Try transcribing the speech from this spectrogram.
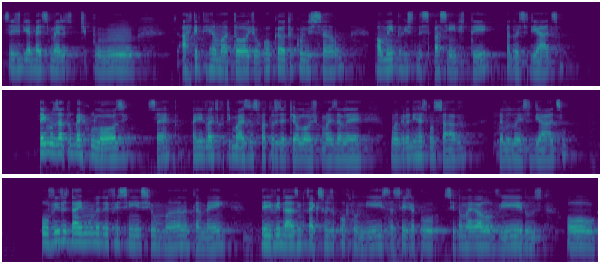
seja diabetes mellitus tipo 1, artrite reumatoide ou qualquer outra condição, aumenta o risco desse paciente ter a doença de Addison. Temos a tuberculose, certo? A gente vai discutir mais nos fatores etiológicos, mas ela é uma grande responsável pela doença de Addison. O vírus da imunodeficiência humana também, devido às infecções oportunistas, seja por citomegalovírus ou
